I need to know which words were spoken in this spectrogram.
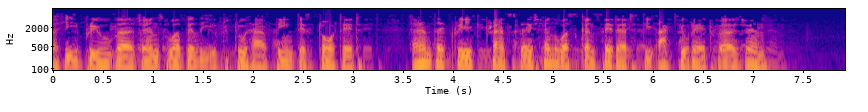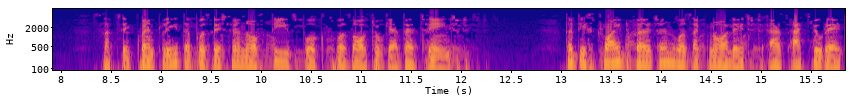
The Hebrew versions were believed to have been distorted, and the Greek translation was considered the accurate version. Subsequently, the position of these books was altogether changed. The destroyed version was acknowledged as accurate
